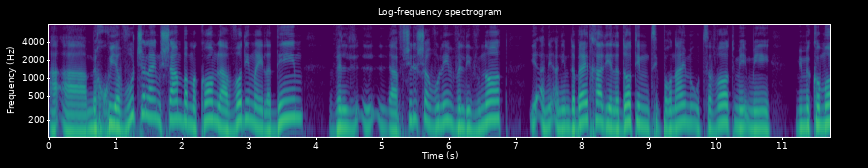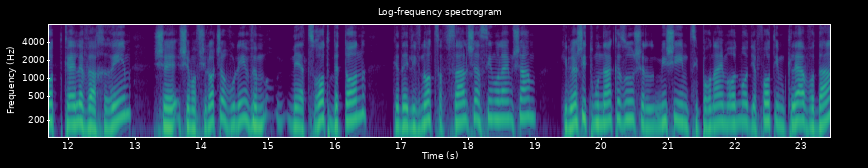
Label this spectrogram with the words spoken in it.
המחויבות שלהם שם במקום לעבוד עם הילדים ולהפשיל שרוולים ולבנות. אני, אני מדבר איתך על ילדות עם ציפורניים מעוצבות ממקומות כאלה ואחרים, ש, שמפשילות שרוולים ומייצרות בטון כדי לבנות ספסל שעשינו להם שם. כאילו, יש לי תמונה כזו של מישהי עם ציפורניים מאוד מאוד יפות, עם כלי עבודה.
